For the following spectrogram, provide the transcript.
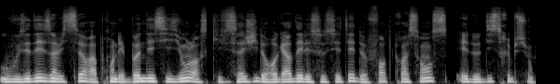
où vous aidez les investisseurs à prendre les bonnes décisions lorsqu'il s'agit de regarder les sociétés de forte croissance et de disruption.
